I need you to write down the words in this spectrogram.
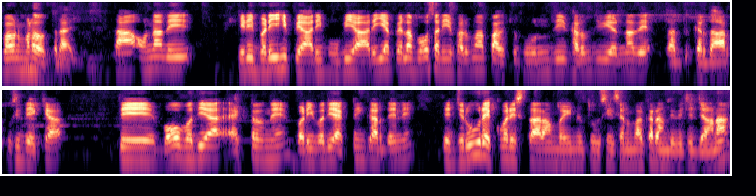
ਪਵਨ ਮਲਹੋਤਰਾ ਜੀ। ਤਾਂ ਉਹਨਾਂ ਦੀ ਜਿਹੜੀ ਬੜੀ ਹੀ ਪਿਆਰੀ ਮੂਵੀ ਆ ਰਹੀ ਹੈ। ਪਹਿਲਾਂ ਬਹੁਤ ਸਾਰੀਆਂ ਫਿਲਮਾਂ ਭਗਤ ਪੂਰਨ ਦੀ ਫਿਲਮ ਵੀ ਉਹਨਾਂ ਦੇ ਕਰ- ਕਿਰਦਾਰ ਤੁਸੀਂ ਦੇਖਿਆ। ਤੇ ਬਹੁਤ ਵਧੀਆ ਐਕਟਰ ਨੇ, ਬੜੀ ਵਧੀਆ ਐਕਟਿੰਗ ਕਰਦੇ ਨੇ ਤੇ ਜਰੂਰ ਇੱਕ ਵਾਰੀ 17 ਮਈ ਨੂੰ ਤੁਸੀਂ ਸਿਨੇਮਾ ਘਰਾਂ ਦੇ ਵਿੱਚ ਜਾਣਾ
